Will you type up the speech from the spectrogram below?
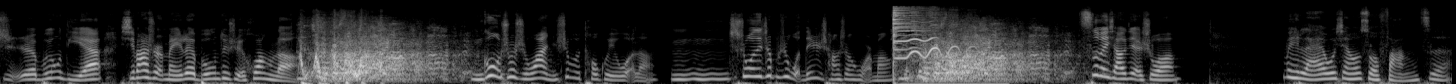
纸不用叠，洗发水没了也不用兑水晃了。你跟我说实话，你是不是偷窥我了？你你你说的这不是我的日常生活吗？刺猬小姐说。未来，我想有所房子，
